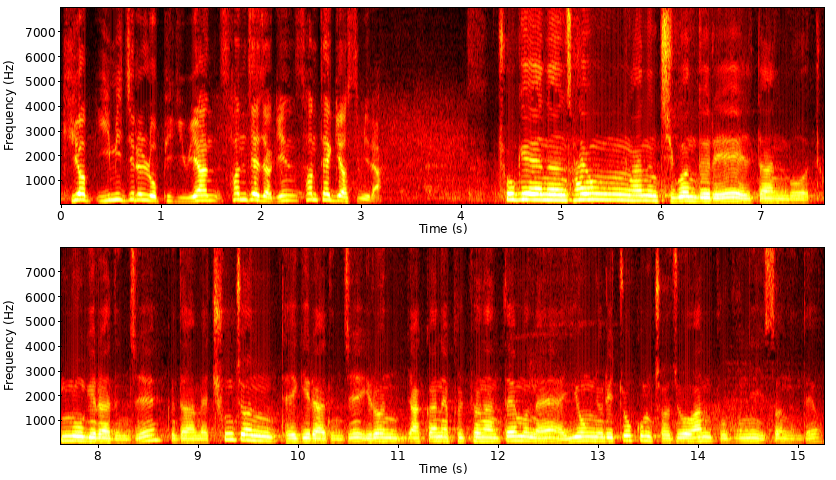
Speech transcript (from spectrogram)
기업 이미지를 높이기 위한 선제적인 선택이었습니다. 초기에는 사용하는 직원들이 일단 뭐 등록이라든지 그 다음에 충전 대기라든지 이런 약간의 불편함 때문에 이용률이 조금 저조한 부분이 있었는데요.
